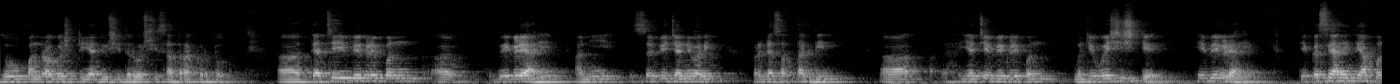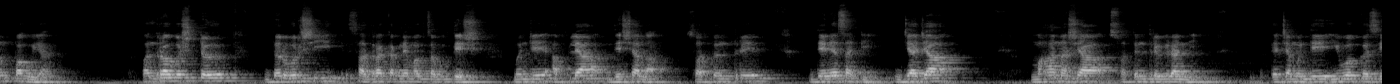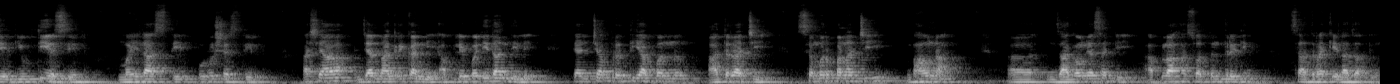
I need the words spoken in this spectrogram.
जो पंधरा ऑगस्ट या दिवशी दरवर्षी साजरा करतो त्याचे वेगळे पण वेगळे आहे. आणि सव्वीस जानेवारी प्रजासत्ताक दिन याचे वेगळे पण म्हणजे वैशिष्ट्य हे वेगळे आहे. ते कसे आहे ते आपण पाहूया. पंधरा ऑगस्ट दरवर्षी साजरा करण्यामागचा उद्देश म्हणजे आपल्या देशाला स्वातंत्र्य देण्यासाठी ज्या ज्या महान अशा स्वातंत्र्यवीरांनी त्याच्यामध्ये युवक असेल युवती असेल महिला असतील पुरुष असतील अशा ज्या नागरिकांनी आपले बलिदान दिले त्यांच्याप्रती आपण आदराची समर्पणाची भावना जागवण्यासाठी आपला हा स्वातंत्र्य दिन साजरा केला जातो.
